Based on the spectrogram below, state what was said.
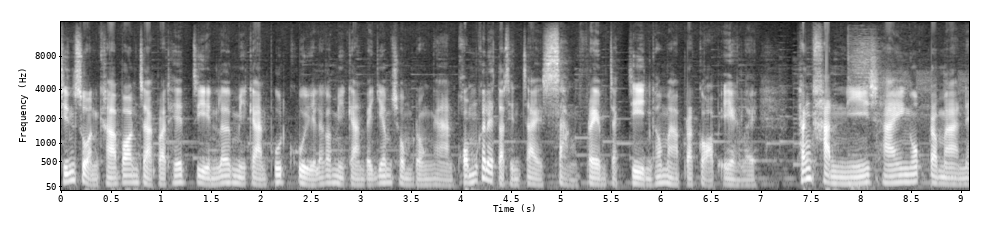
ชิ้นส่วนคาร์บอนจากประเทศจีน เริ่มมีการพูดคุย แล้วก็มีการไปเยี่ยมชมโรงงาน ผมก็เลยตัดสินใจสั่งเฟรมจากจีนเข้ามาประกอบเองเลย ทั้งคันนี้ใช้งบประมาณใน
